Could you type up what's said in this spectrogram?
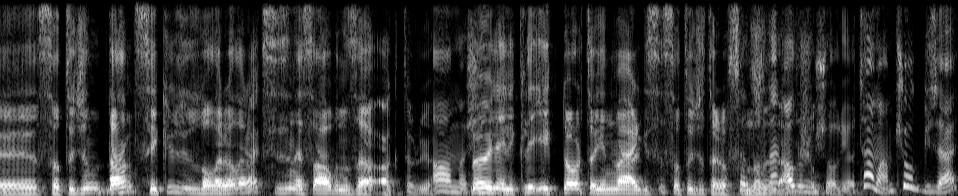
e, satıcından 800 dolar alarak sizin hesabınıza aktarıyor. Anlaşıldı. Böylelikle ilk 4 ayın vergisi satıcı tarafından Satıcıdan ödenmiş alınmış oluyor. oluyor. Tamam çok güzel.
